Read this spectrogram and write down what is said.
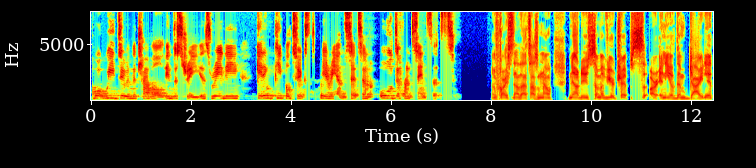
what we do in the travel industry is really getting people to experience it in all different senses. Of course, now that's awesome. Now, now, do some of your trips are any of them guided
